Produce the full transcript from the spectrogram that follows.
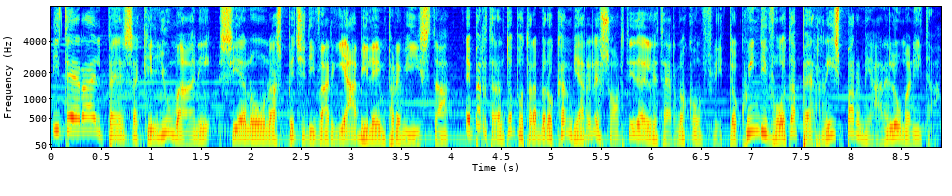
Iterael pensa che gli umani siano una specie di variabile imprevista e pertanto potrebbero cambiare le sorti dell'eterno conflitto, quindi vota per risparmiare l'umanità.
